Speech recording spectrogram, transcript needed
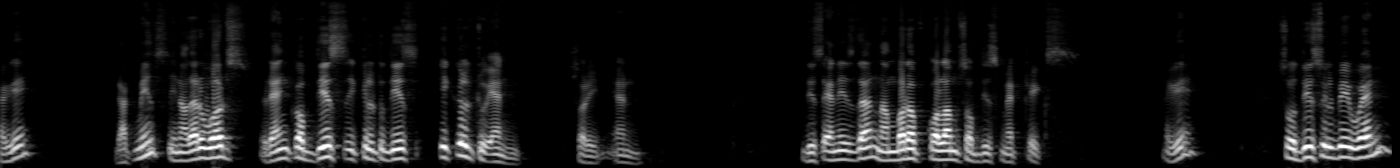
Agree? That means, in other words rank of this equal to this equal to n sorry n. This n is the number of columns of this matrix. Okay. So, this will be when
